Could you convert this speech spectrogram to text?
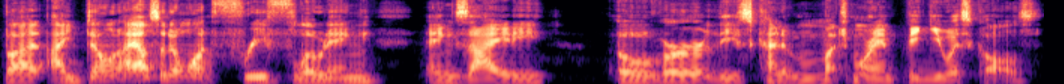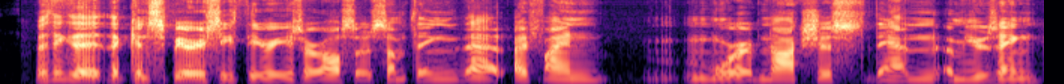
but I don't. I also don't want free floating anxiety over these kind of much more ambiguous calls. I think that the conspiracy theories are also something that I find more obnoxious than amusing.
